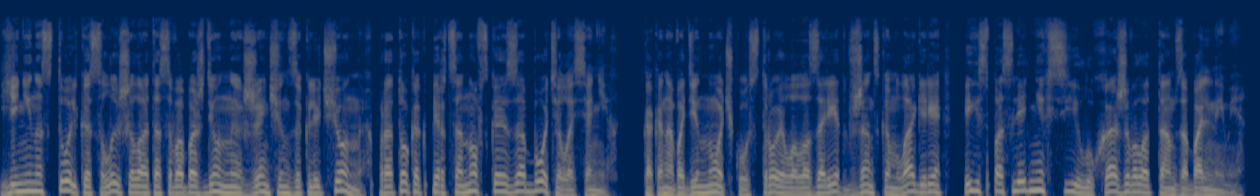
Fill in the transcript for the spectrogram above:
Енина столько слышала от освобожденных женщин-заключенных про то, как Перцановская заботилась о них, как она в одиночку устроила лазарет в женском лагере и из последних сил ухаживала там за больными.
